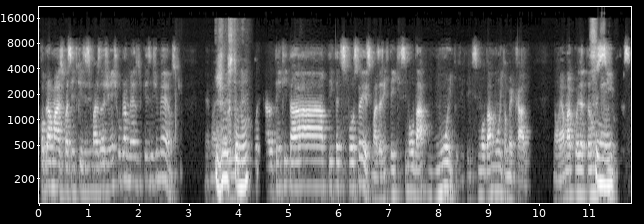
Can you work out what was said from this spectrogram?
cobrar mais o paciente que exige mais da gente, cobrar menos do que exige menos. É, Justo, aí, né? O mercado tem que estar tá, tem que estar tá disposto a isso, mas a gente tem que se moldar muito, a gente tem que se moldar muito ao mercado. Não é uma coisa tão Sim. simples.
